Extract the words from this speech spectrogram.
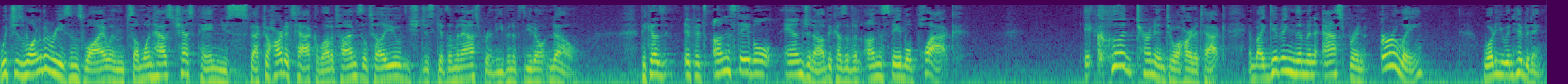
Which is one of the reasons why when someone has chest pain and you suspect a heart attack, a lot of times they'll tell you you should just give them an aspirin, even if you don't know. Because if it's unstable angina because of an unstable plaque, it could turn into a heart attack. And by giving them an aspirin early, what are you inhibiting?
